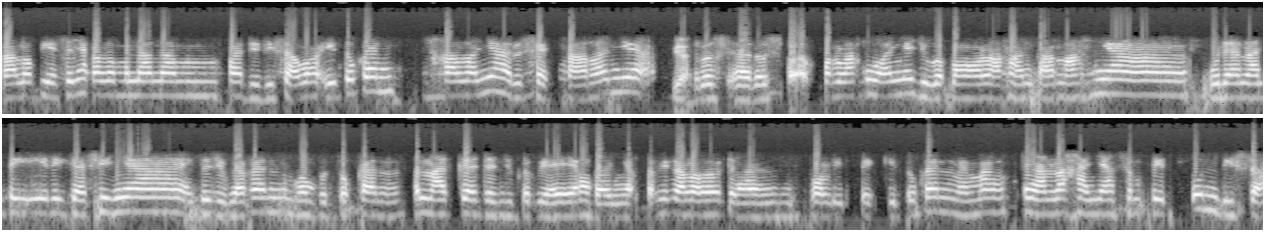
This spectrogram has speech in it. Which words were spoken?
kalau biasanya kalau menanam padi di sawah itu kan skalanya harus hektaran ya. ya. Terus harus perlakuannya juga pengolahan tanahnya, udah nanti irigasinya itu juga kan membutuhkan tenaga dan juga biaya yang banyak. Tapi kalau dengan politik itu kan memang dengan hanya sempit pun bisa.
